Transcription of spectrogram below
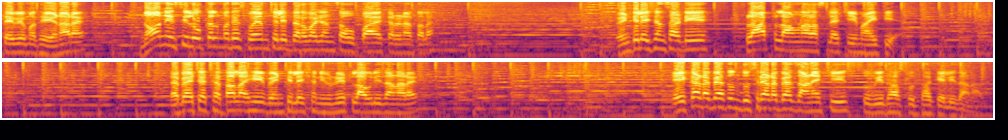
सेवेमध्ये येणार आहे. नॉन एसी लोकलमध्ये स्वयंचलित दरवाजांचा उपाय करण्यात आला. व्हेंटिलेशनसाठी फ्लॅप लावणार असल्याची माहिती आहे. डब्याच्या छतालाही व्हेंटिलेशन युनिट लावली जाणार आहे. एका डब्यातून दुसऱ्या डब्यात जाण्याची सुविधा सुद्धा केली जाणार आहे.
